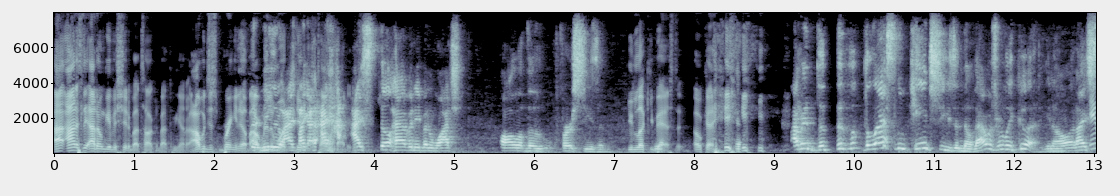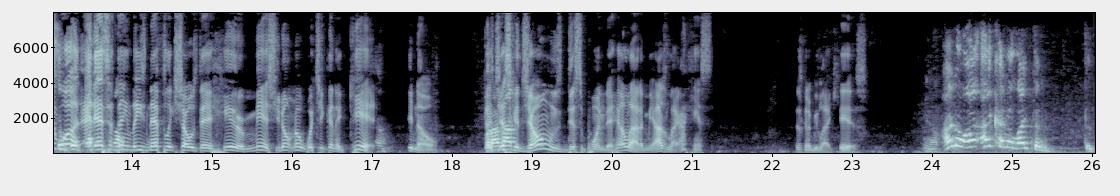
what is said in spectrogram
I, honestly, I don't give a shit about talking about. it, To be honest, I would just bring it up. I I, really I, like, like, I, I, I still haven't even watched all of the first season. You lucky yeah. bastard. Okay. I mean, the, the the last Luke Cage season though, that was really good, you know. And I it still was, and that's the fun. thing. These Netflix shows, they're hit or miss. You don't know what you're gonna get. Yeah. You know. But I'm not- Jessica Jones disappointed the hell out of me. I was like, I can't see. It's gonna be like this. You know, I know. I, I kind of like the the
